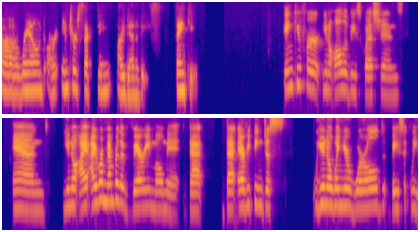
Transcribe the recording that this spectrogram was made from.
uh, around our intersecting identities. Thank you. Thank you for you know all of these questions. And you know i i remember the very moment that that everything just you know when your world basically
